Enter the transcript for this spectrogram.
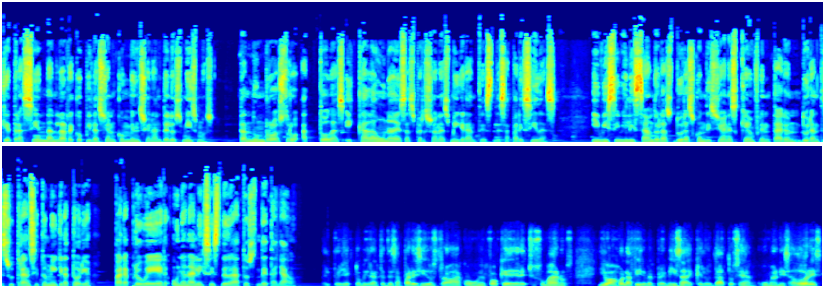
que trasciendan la recopilación convencional de los mismos, dando un rostro a todas y cada una de esas personas migrantes desaparecidas y visibilizando las duras condiciones que enfrentaron durante su tránsito migratorio para proveer un análisis de datos detallado. El proyecto Migrantes Desaparecidos trabaja con un enfoque de derechos humanos y bajo la firme premisa de que los datos sean humanizadores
